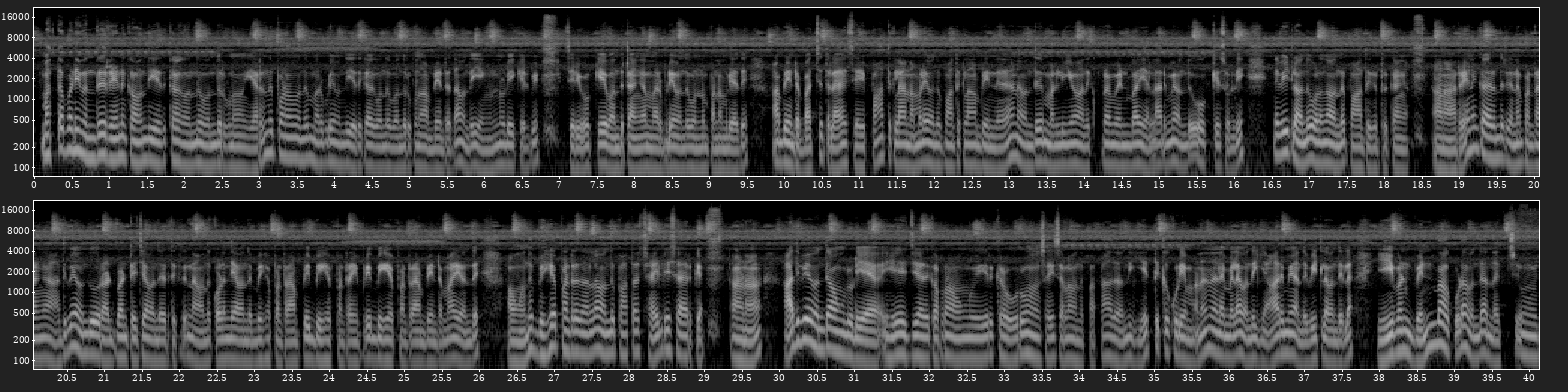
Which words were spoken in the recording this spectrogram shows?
மற்றபடி வந்து ரேணுகா வந்து எதுக்காக வந்து வந்திருக்கணும்? இறந்து போனவங்க வந்து மறுபடியும் வந்து எதுக்காக வந்து வந்திருக்கணும் அப்படின்றது தான் வந்து என்னுடைய கேள்வி. சரி ஓகே வந்துட்டாங்க. மறுபடியும் வந்து ஒன்றும் பண்ண முடியாது. அப்படின்ற பட்சத்தில் சரி பார்த்துக்கலாம் நம்மளே வந்து பார்த்துக்கலாம் அப்படின்னு நான் வந்து மல்லியும் அதுக்கப்புறம் வெண்பா எல்லாருமே வந்து ஓகே சொல்லி இந்த வீட்டில் வந்து ஒழுங்காக வந்து பார்த்துக்கிட்டு இருக்காங்க. ஆனால் ரேணுகா இருந்துட்டு என்ன பண்ணுறாங்க அதுவே வந்து ஒரு அட்வான்டேஜாக வந்து எடுத்துக்கிட்டு நான் வந்து குழந்தையாக வந்து பிஹேவ் பண்ணுறேன் அப்படி பிஹேவ் பண்ணுறேன் இப்படி பிஹேவ் பண்ணுறேன் அப்படின்ற மாதிரி வந்து அவங்க வந்து பிஹேவ் பண்ணுறதெல்லாம் வந்து பார்த்தா சைல்டிஷாக இருக்குது ஆனால் அதுவே வந்து அவங்களுடைய ஏஜ் அதுக்கப்புறம் அவங்க இருக்கிற உருவம் சைஸ் எல்லாம் வந்து பார்த்தா அதை வந்து ஏற்றுக்கக்கூடிய மனநிலைமையில் வந்து யாருமே அந்த வீட்டில் வந்து இல்லை. ஈவன் வெண்பா கூட வந்து அந்த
